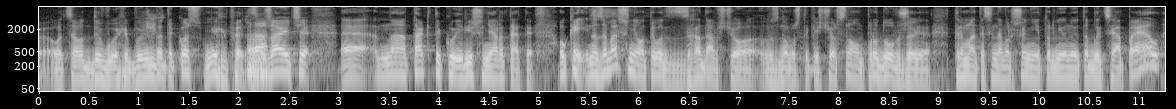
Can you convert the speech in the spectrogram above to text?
Оце от дивує, бо він би також міг би, зважаючи е, на тактику і рішення Артети. Окей, і на завершення, от ти от згадав, що знову ж таки, що Арсенал продовжує триматися на вершині турнірної таблиці АПЛ.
